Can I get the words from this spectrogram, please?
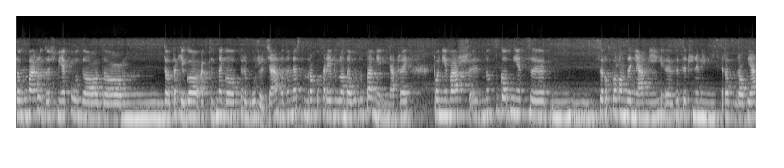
do gwaru, do śmiechu, do, do, mm, do takiego aktywnego trybu życia. Natomiast w tym roku ferie wyglądały zupełnie inaczej, ponieważ e, no, zgodnie z, mm, z rozporządzeniami, e, wytycznymi ministra zdrowia,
